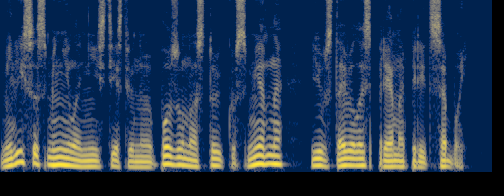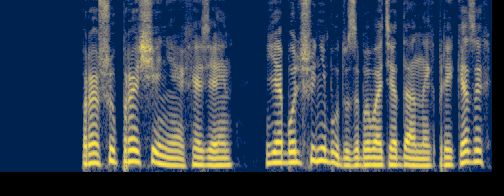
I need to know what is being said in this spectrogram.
Мелиса сменила неестественную позу на стойку смирно и уставилась прямо перед собой. «Прошу прощения, хозяин. Я больше не буду забывать о данных приказах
